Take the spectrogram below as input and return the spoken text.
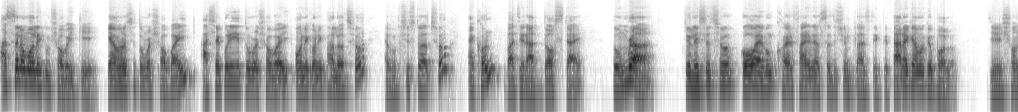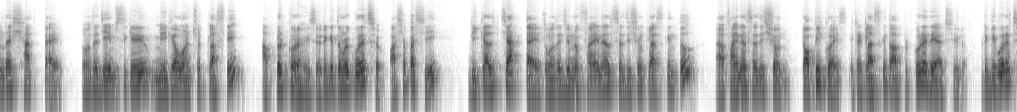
আসসালামু আলাইকুম সবাইকে। কেমন আছো তোমরা সবাই? আশা করি তোমরা সবাই অনেক, অনেক ভালো আছো এবং সুস্থ আছো। এখন বাজে রাত দশটায় তোমরা চলে এসেছ ক এবং খয়ের ফাইনাল সাজেশন ক্লাস দেখতে। তার আগে আমাকে বলো যে সন্ধ্যা সাতটায় তোমাদের যে এমসিকিউ মেগা ওয়ান শট ক্লাসটি আপলোড করা হয়েছে ওটা কি তোমরা করেছ? পাশাপাশি বিকাল চারটায় তোমাদের জন্য ফাইনাল সাজেশন ক্লাস কিন্তু ফাইনাল সাজেশন টপিক ওয়াইজ এটার ক্লাস কিন্তু আপলোড করে দেওয়া ছিল। এটা কি করেছ?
